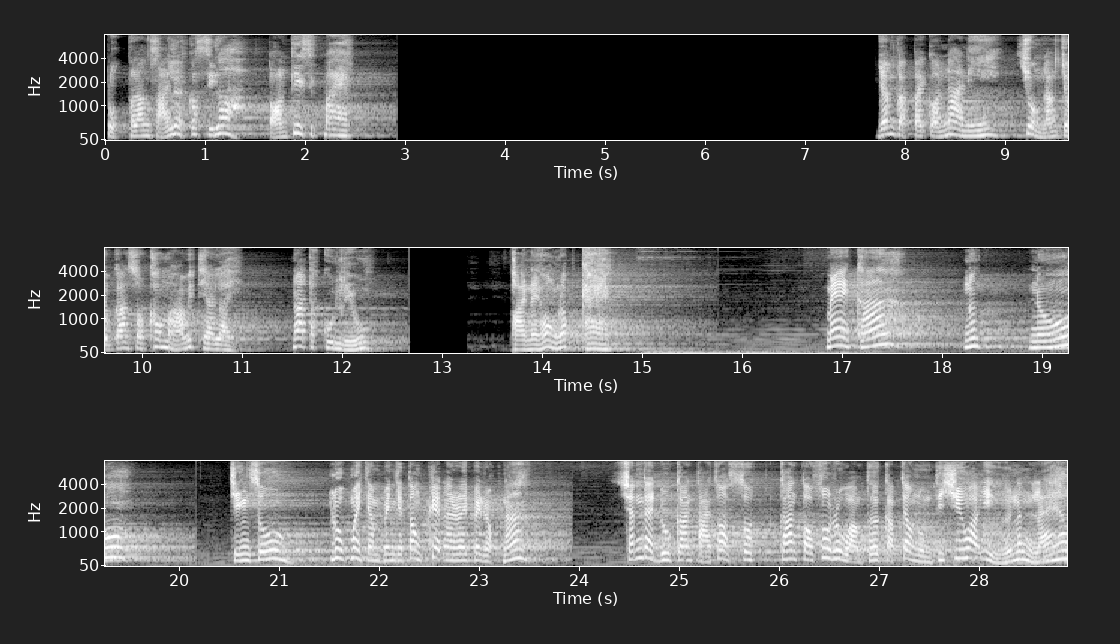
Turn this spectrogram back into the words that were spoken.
ปลุกพลังสายเลือดก็ซิล่า ตอนที่ 18 ย้อนกลับไปก่อนหน้านี้ ช่วงหลังจบการสอบเข้ามหาวิทยาลัย หน้าตระกูลหลิว ภายในห้องรับแขก แม่คะนุหนูจิงซู ลูกไม่จำเป็นจะต้องเครียดอะไรไปหรอกนะ ฉันได้ดูการถ่ายทอดสด การต่อสู้ระหว่างเธอกับเจ้าหนุ่มที่ชื่อว่าอีเหอนั่นแล้ว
